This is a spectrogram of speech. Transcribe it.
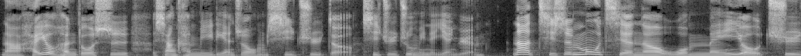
那还有很多是像 comedian 这种喜剧的喜剧著名的演员。那其实目前呢，我没有去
